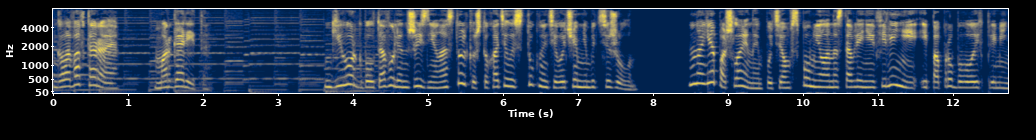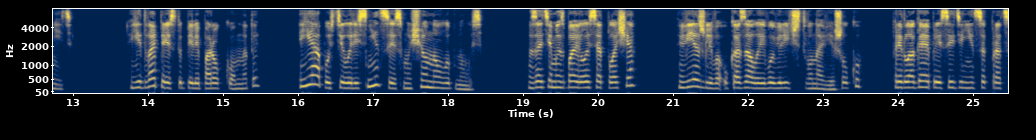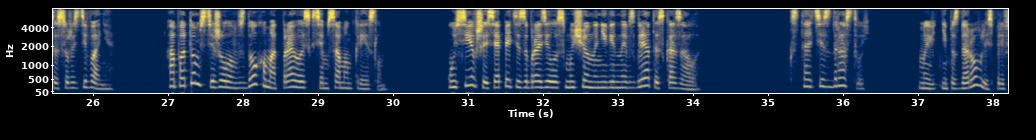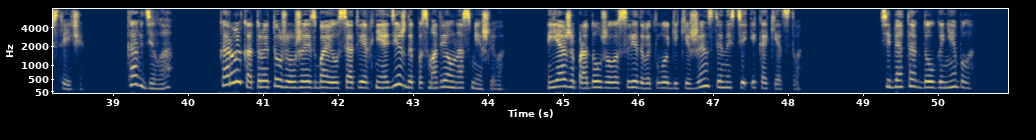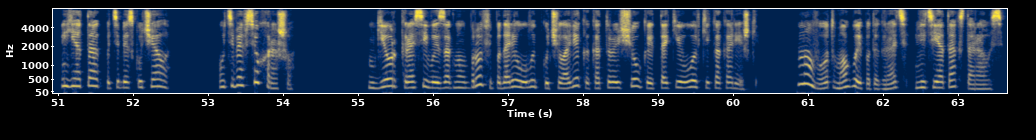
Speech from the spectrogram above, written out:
Глава вторая. Маргарита. Георг был доволен жизнью настолько, что хотелось стукнуть его чем-нибудь тяжелым. Но я пошла иным путем, вспомнила наставления Феллини и попробовала их применить. Едва переступили порог комнаты, я опустила ресницы и смущенно улыбнулась. Затем избавилась от плаща, вежливо указала его величеству на вешалку, предлагая присоединиться к процессу раздевания а потом с тяжелым вздохом отправилась к тем самым креслам. Усевшись, опять изобразила смущенно невинный взгляд и сказала. «Кстати, здравствуй. Мы ведь не поздоровались при встрече. Как дела?» Король, который тоже уже избавился от верхней одежды, посмотрел насмешливо. Я же продолжила следовать логике женственности и кокетства. «Тебя так долго не было. Я так по тебе скучала. У тебя все хорошо?» Георг красиво изогнул бровь и подарил улыбку человека, который щелкает такие уловки, как орешки. Ну вот, мог бы и подыграть, ведь я так старалась.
